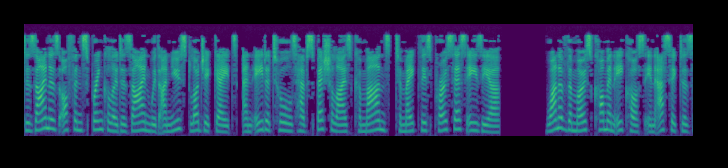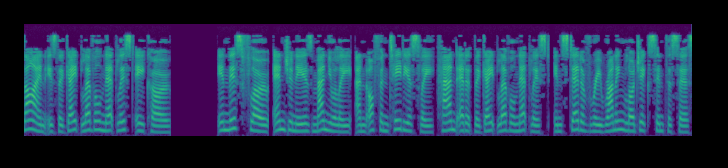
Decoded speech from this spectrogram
Designers often sprinkle a design with unused logic gates, and EDA tools have specialized commands, to make this process easier. One of the most common ECOS in ASIC design is the gate-level netlist ECO. In this flow, engineers manually and often tediously hand-edit the gate-level netlist, instead of rerunning logic synthesis.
